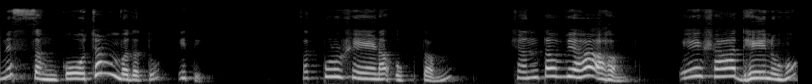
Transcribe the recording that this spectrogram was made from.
निस्सङ्कोचं वदतु इति। सत्पुरुषेण उक्तं क्षन्तव्यः अहम् एषा धेनुः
